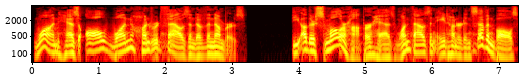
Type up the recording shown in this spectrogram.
One has all 100,000 of the numbers. The other smaller hopper has 1,807 balls,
